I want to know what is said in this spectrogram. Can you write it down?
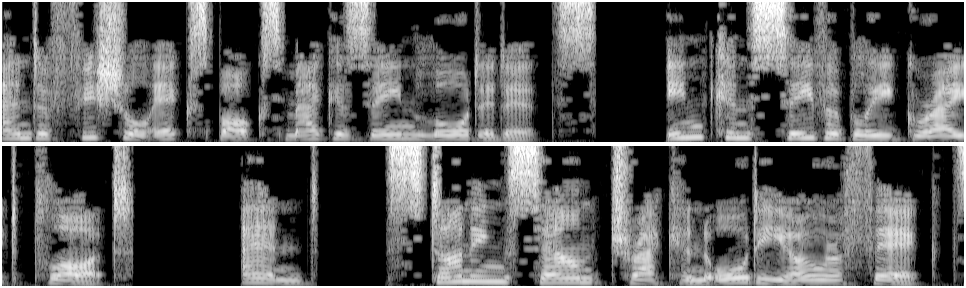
and official Xbox magazine lauded its inconceivably great plot and stunning soundtrack and audio effects.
